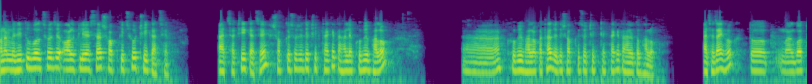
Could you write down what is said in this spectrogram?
অনাম, ঋতু বলছো যে অল ক্লিয়ার স্যার সব কিছু ঠিক আছে। আচ্ছা ঠিক আছে। সব কিছু যদি ঠিক থাকে তাহলে খুবই ভালো। খুবই ভালো কথা। যদি সব কিছু ঠিকঠাক থাকে তাহলে তো ভালো। আচ্ছা যাই হোক। তো গত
